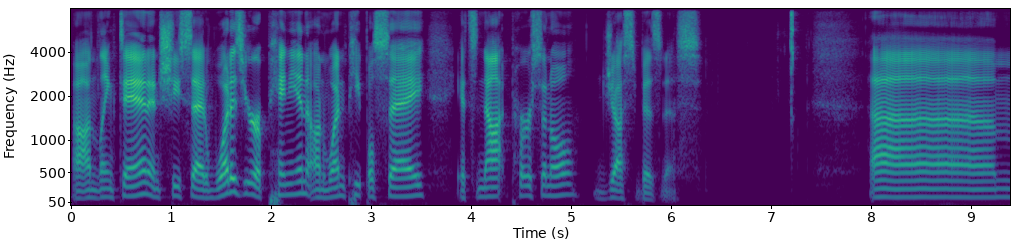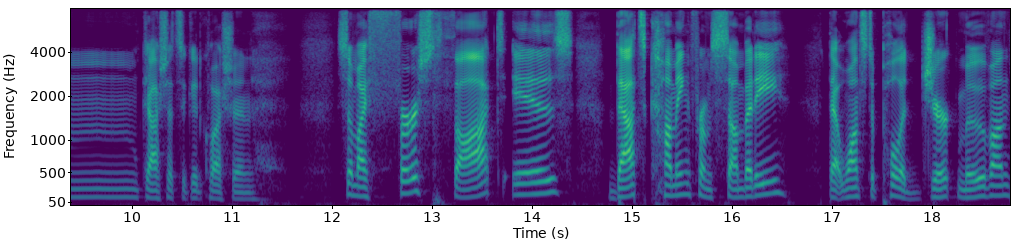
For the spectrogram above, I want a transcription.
on LinkedIn, and she said, "What is your opinion on when people say it's not personal, just business?" Um, gosh, that's a good question. So my first thought is that's coming from somebody that wants to pull a jerk move on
